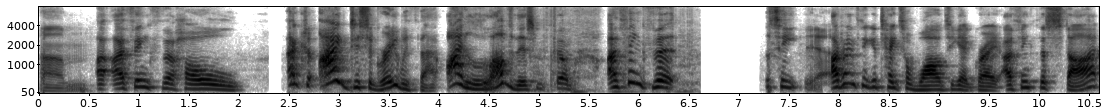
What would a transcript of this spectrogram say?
Um, I, I think the whole actually I disagree with that. I love this film. I think that see, yeah, I don't think it takes a while to get great. I think the start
